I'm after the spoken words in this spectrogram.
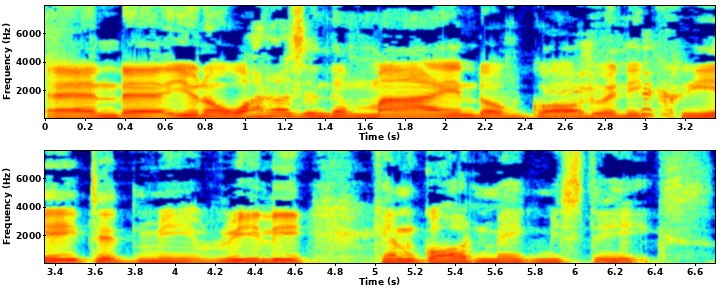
And, uh, you know, what was in the mind of God when He created me? Really, can God make mistakes?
